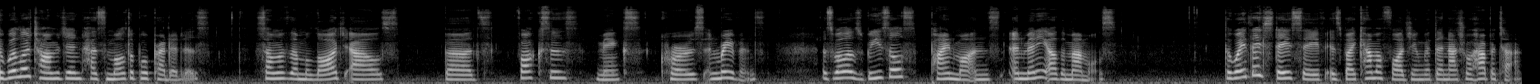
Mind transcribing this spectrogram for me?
The willow ptarmigan has multiple predators. Some of them are large owls, birds, foxes, minks, crows, and ravens, as well as weasels, pine martens, and many other mammals. The way they stay safe is by camouflaging with their natural habitat.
